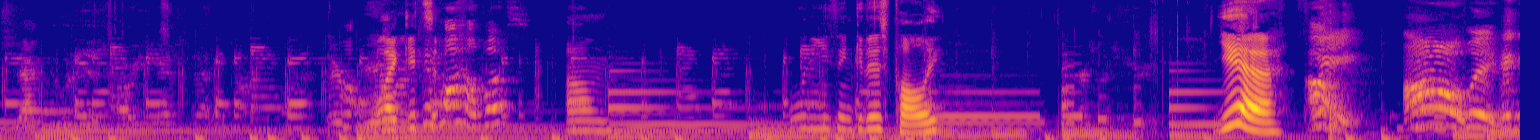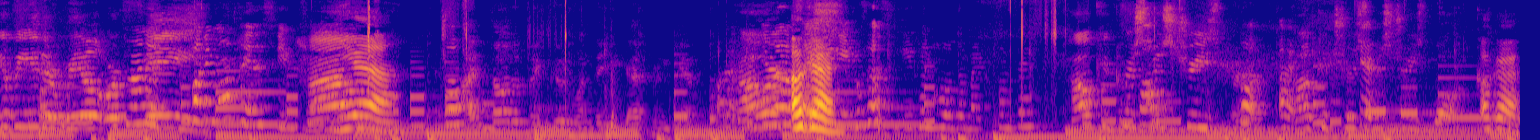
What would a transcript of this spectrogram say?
exactly what it is. How are you guys that? They're real Like, it's can Paul help us? Um. What do you think it is, Polly? Yeah. Wait. Oh, Wait. It could be either real or fake. honey, wanna play this game? Yeah. I thought of a good one that you guys wouldn't get. Alright, How you are- wanna play Okay. this game with us? You can hold the microphone thing. how can Christmas trees? Oh, alright. How can Christmas trees walk? Okay.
